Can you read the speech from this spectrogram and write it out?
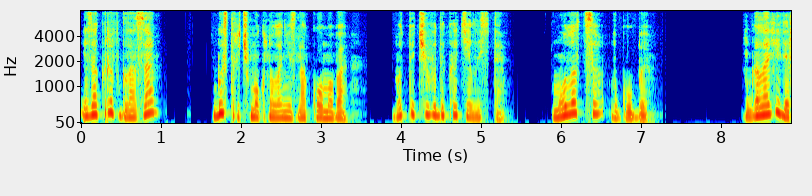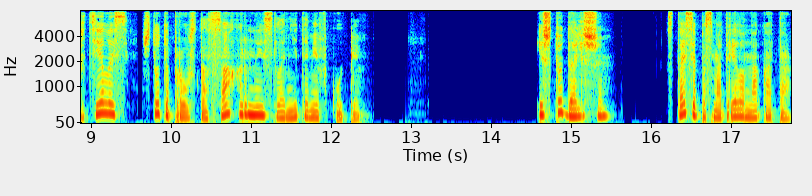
и, закрыв глаза, быстро чмокнула незнакомого. Вот ты чего докатилась-то. Молодца в губы. В голове вертелось что-то про уста сахарные с ланитами в купе. И что дальше? Стася посмотрела на кота.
